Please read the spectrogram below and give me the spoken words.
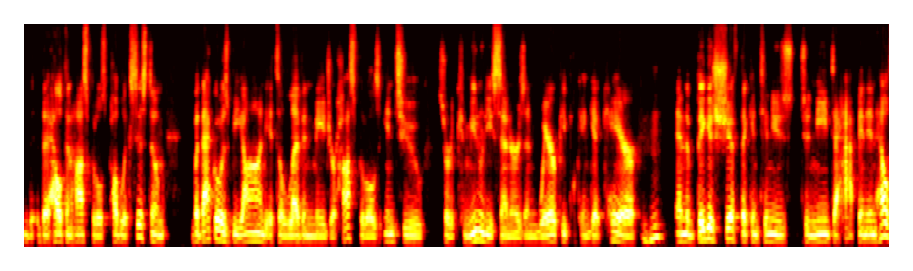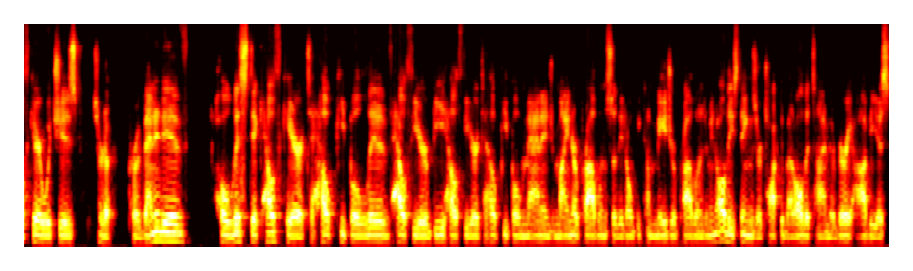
the health and hospitals public system, but that goes beyond its 11 major hospitals into sort of community centers and where people can get care. Mm-hmm. And the biggest shift that continues to need to happen in healthcare, which is sort of preventative, holistic healthcare to help people live healthier, be healthier, to help people manage minor problems so they don't become major problems. I mean, all these things are talked about all the time, they're very obvious.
